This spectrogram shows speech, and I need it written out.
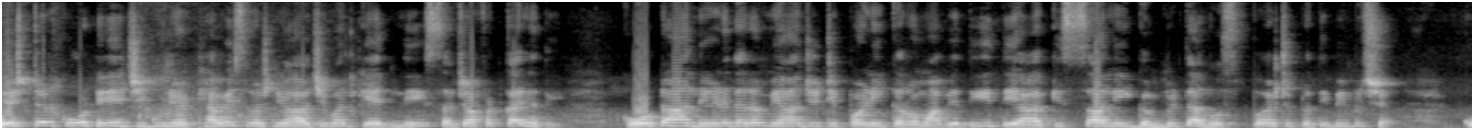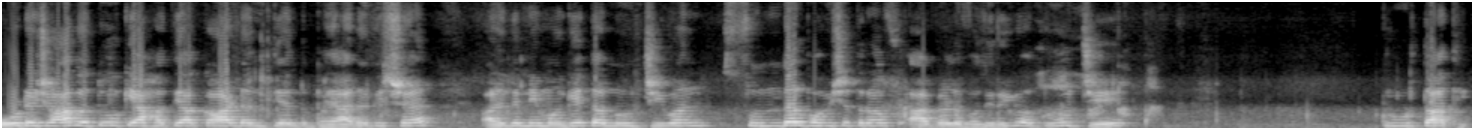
લેસ્ટર કોર્ટે જીગુને અઠ્યાવીસ વર્ષની આજીવન કેદની સજા ફટકારી હતી. ખોટા નિર્ણય દરમિયાન જે ટિપ્પણી કરવામાં આવી હતી તે આ કિસ્સાની ગંભીરતાનું સ્પષ્ટ પ્રતિબિંબ છે. કોર્ટે જણાવ્યું હતું કે આ હત્યાકાંડ અત્યંત ભયાનક છે અને તેમની મંગેતરનું જીવન સુંદર ભવિષ્ય તરફ આગળ વધી રહ્યું હતું જે ક્રૂરતાથી.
